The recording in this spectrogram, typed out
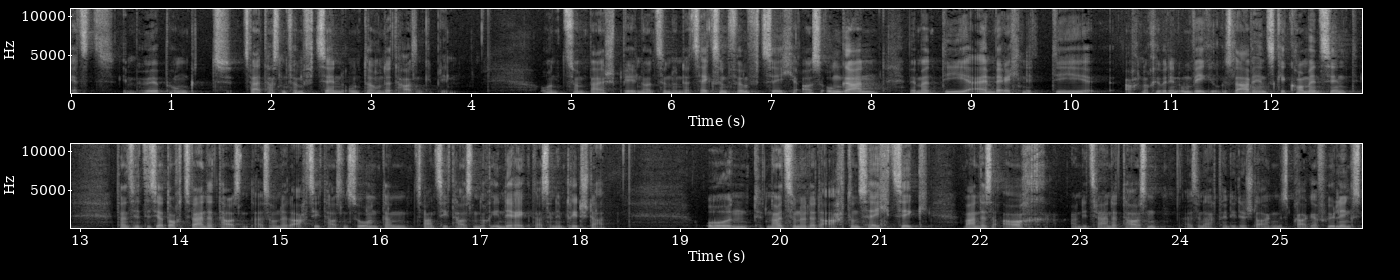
jetzt im Höhepunkt 2015 unter 100.000 geblieben. Und zum Beispiel 1956 aus Ungarn, wenn man die einberechnet, die auch noch über den Umweg Jugoslawiens gekommen sind, dann sind es ja doch 200.000, also 180.000 so und dann 20.000 noch indirekt aus einem Drittstaat. Und 1968 waren das auch an die 200.000, also nach der Niederschlagung des Prager Frühlings.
